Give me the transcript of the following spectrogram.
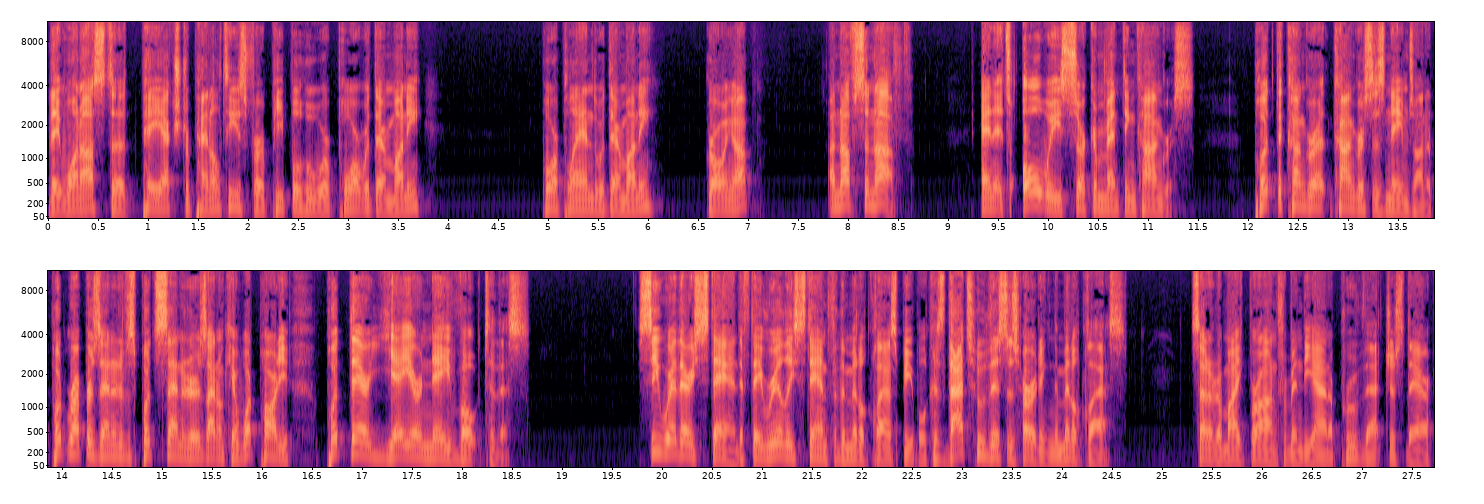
They want us to pay extra penalties for people who were poor with their money poor planned with their money growing up? Enough's enough. And it's always circumventing Congress. Put the Congre- Congress's names on it. Put representatives, put senators, I don't care what party, put their yay or nay vote to this. See where they stand, if they really stand for the middle class people, because that's who this is hurting, the middle class. Senator Mike Braun from Indiana proved that just there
